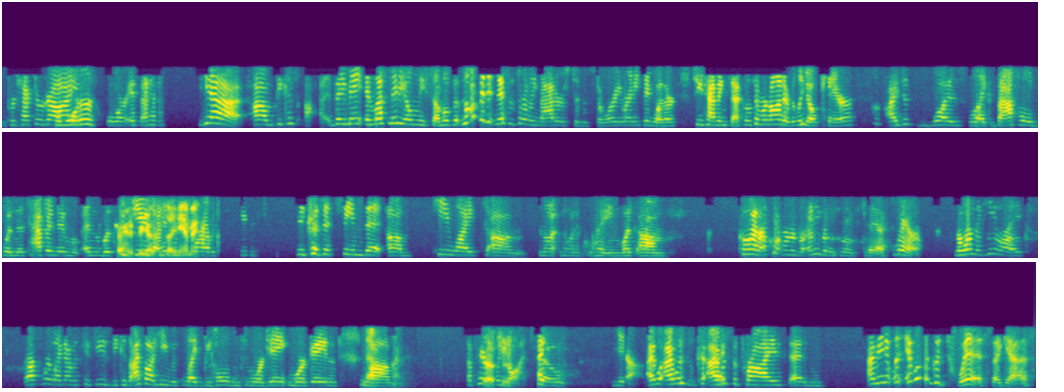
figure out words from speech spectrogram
protector guy The warder. or if that has yeah um because uh, they may unless maybe only some of them not that it necessarily matters to the story or anything whether she's having sex with him or not i really don't care i just was like baffled when this happened and and was Trying to confused figure out the had said dynamic. I was confused because it seemed that um he liked um not not Egwene what um god i can't remember anybody's names today i swear the one that he likes that's where like I was confused because I thought he was like beholden to Moiraine, Moiraine. No. Um, apparently Gotcha. not. So yeah, I, w- I was I was surprised, and I mean it was it was a good twist, I guess.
